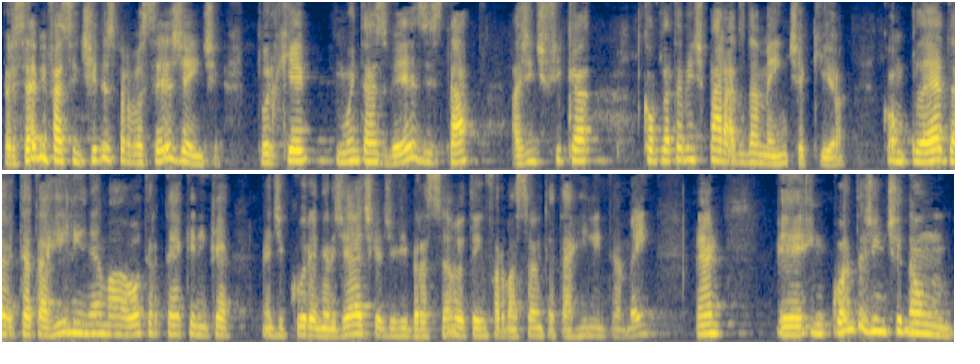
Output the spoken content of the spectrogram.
Percebem? Faz sentido isso para vocês, gente? Porque muitas vezes, tá? A gente fica completamente parado na mente aqui, ó. Completa, Teta Healing, né? Uma outra técnica né, de cura energética, de vibração. Eu tenho formação em Teta Healing também, né? E, enquanto a gente não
